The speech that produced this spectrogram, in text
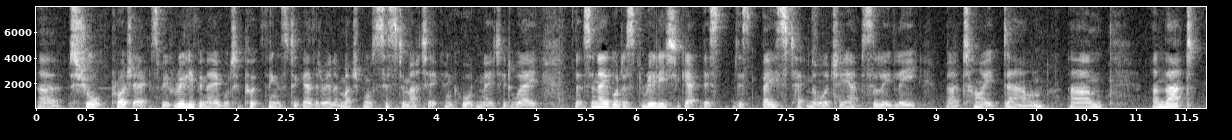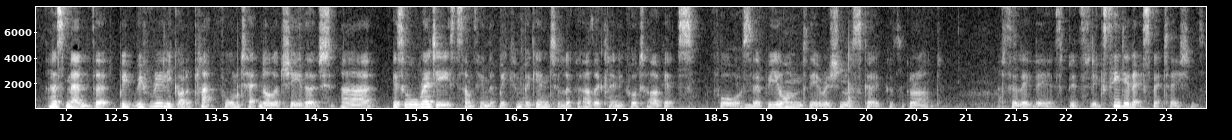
uh, short projects, we've really been able to put things together in a much more systematic and coordinated way that's enabled us really to get this, this base technology absolutely tied down. Um, and that has meant that we, have really got a platform technology that uh, is already something that we can begin to look at other clinical targets for, so beyond the original scope of the grant. Absolutely, it's, it's exceeded expectations.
